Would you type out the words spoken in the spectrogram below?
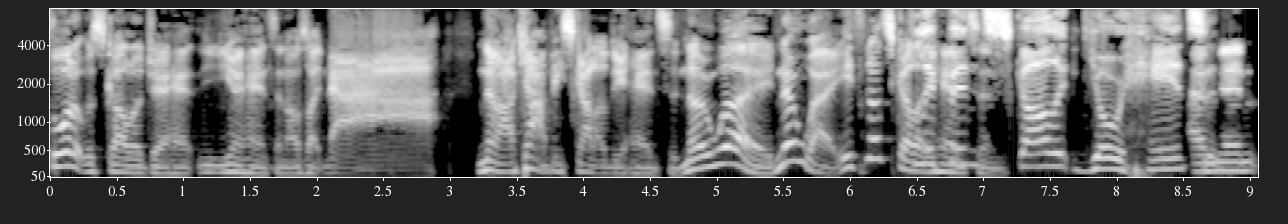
thought it was Scarlett Johansson. I was like, nah, no, I can't be Scarlett Johansson. No way, no way. It's not Scarlett Flippin' Johansson. Scarlett Johansson. And then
